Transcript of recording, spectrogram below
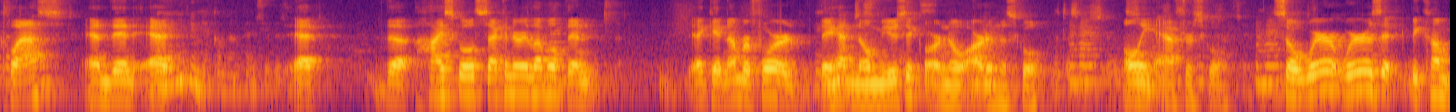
class? And then at, nie wiem, jaką mam pensję bez at the high school, secondary level, then at gate number four, they had no music or no art in the school? Bo to są wszy- Only after school? So where, where has it become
